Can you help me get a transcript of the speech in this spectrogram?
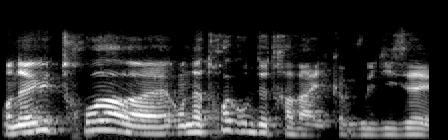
On a eu trois, on a trois groupes de travail, comme vous le disiez,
